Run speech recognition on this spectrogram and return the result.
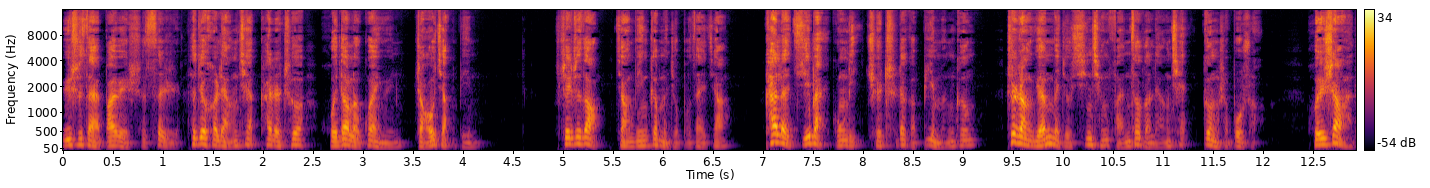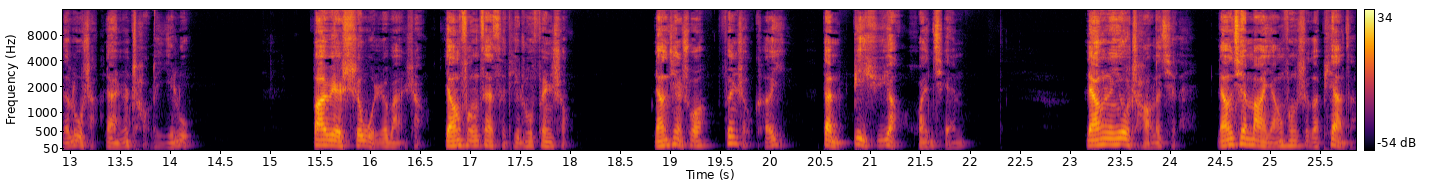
于是，在八月十四日，他就和梁倩开着车回到了灌云找蒋斌。谁知道蒋斌根本就不在家。开了几百公里，却吃了个闭门羹，这让原本就心情烦躁的梁倩更是不爽。回上海的路上，两人吵了一路。八月十五日晚上，杨峰再次提出分手。梁倩说：“分手可以，但必须要还钱。”两个人又吵了起来。梁倩骂杨峰是个骗子，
